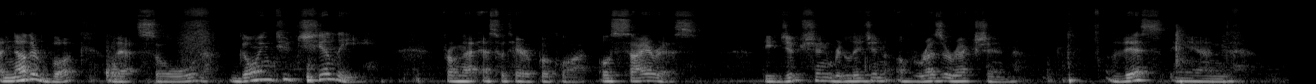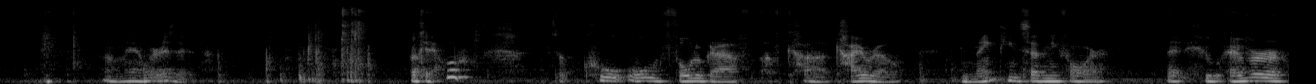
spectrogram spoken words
Another book that sold, Going to Chile, from that esoteric book lot, Osiris, the Egyptian religion of resurrection. This and, oh man, where is it? Okay, whew. It's a cool old photograph of Cairo in 1974 that whoever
